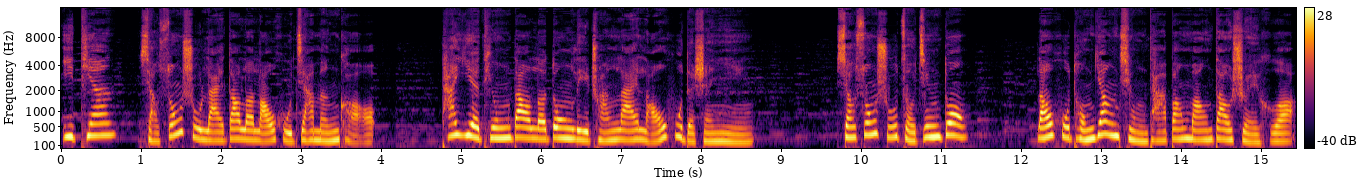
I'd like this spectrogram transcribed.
一天，小松鼠来到了老虎家门口，它也听到了洞里传来老虎的声音。小松鼠走进洞，老虎同样请它帮忙倒水喝。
